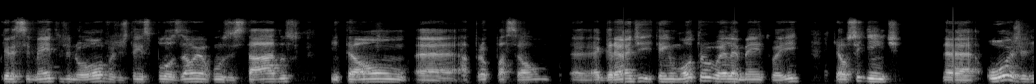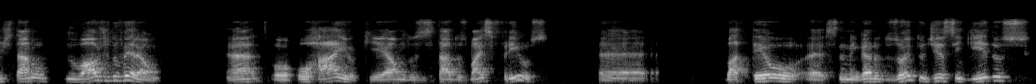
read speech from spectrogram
crescimento de novo, a gente tem explosão em alguns estados, então é, a preocupação é, é, grande e tem um outro elemento aí que é o seguinte: é, hoje a gente está no, no auge do verão, né? o Ohio, que é um dos estados mais frios, é, bateu, é, se não me engano, 18 dias seguidos,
